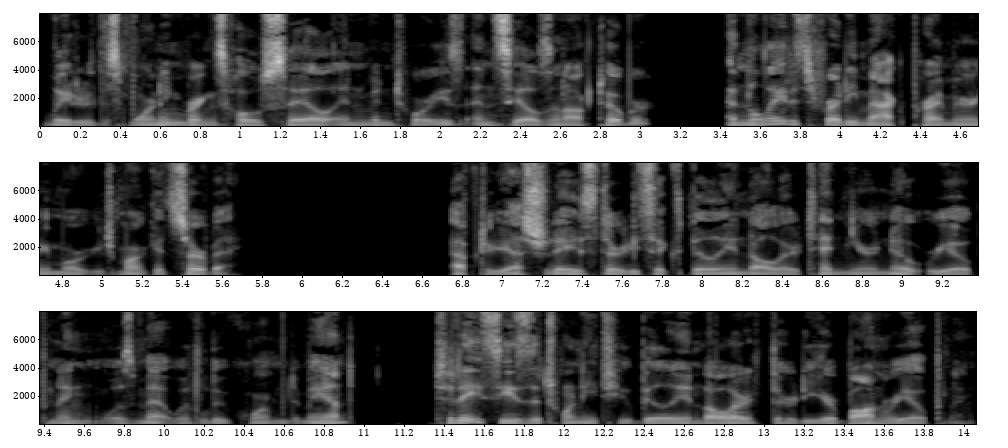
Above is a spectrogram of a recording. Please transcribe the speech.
Later this morning brings wholesale inventories and sales in October and the latest Freddie Mac primary mortgage market survey. After yesterday's $36 billion 10 year note reopening was met with lukewarm demand, Today sees a $22 billion 30 year bond reopening.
